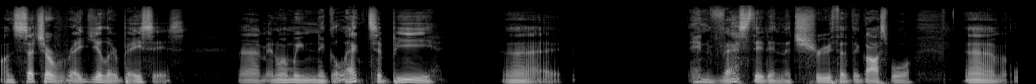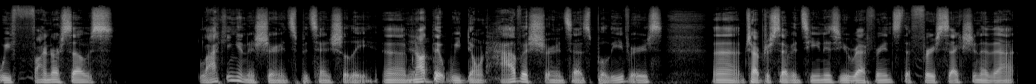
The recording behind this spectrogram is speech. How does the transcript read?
on such a regular basis um, and when we neglect to be uh, invested in the truth of the gospel um, we find ourselves lacking in assurance potentially um, Yeah. not that we don't have assurance as believers um, chapter 17 as you referenced the first section of that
